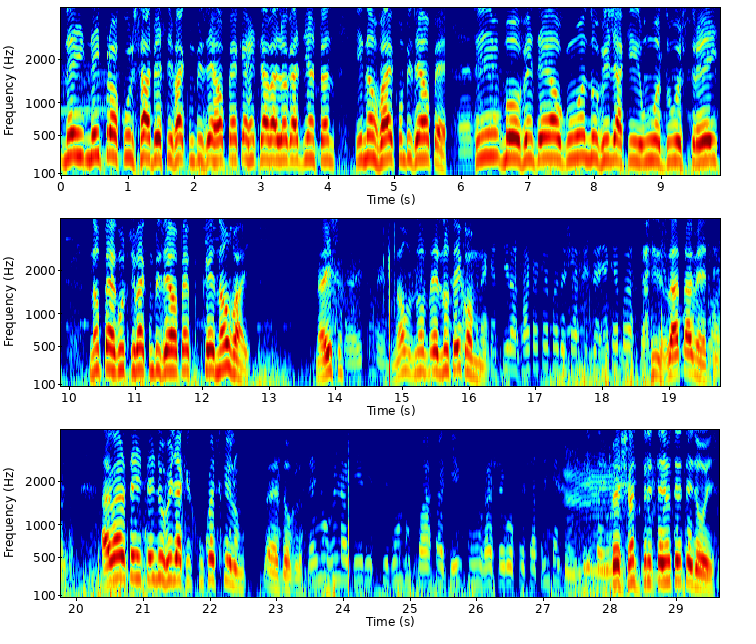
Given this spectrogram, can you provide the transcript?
nem, nem procure saber se vai com bezerro ao pé, que a gente já vai logo adiantando que não vai com bezerro ao pé. É se vender alguma novilha aqui, uma, duas, três, não pergunte se vai com bezerro ao pé, porque não vai. Não é isso? É isso. Não, não, ele não tem como. É que ele tira as vacas que é para deixar as bezerrinhas, que é para... Exatamente isso. Agora tem, tem novilha aqui com quantos quilos, é, Douglas? Tem novilha aqui de segundo parto aqui, com, já chegou a fechar 32, 31. Fechando 31, 32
